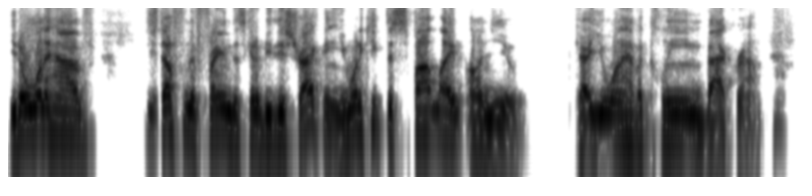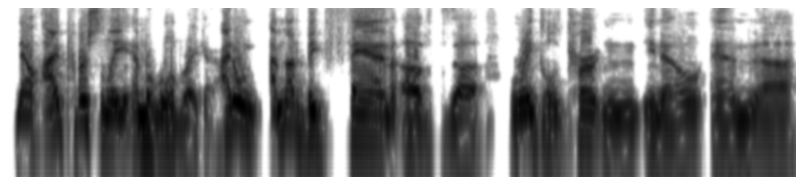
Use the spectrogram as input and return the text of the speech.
you don't want to have stuff in the frame that's going to be distracting. You want to keep the spotlight on you. Okay. You want to have a clean background. Now, I personally am a rule breaker. I don't, I'm not a big fan of the wrinkled curtain, you know, and, uh,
